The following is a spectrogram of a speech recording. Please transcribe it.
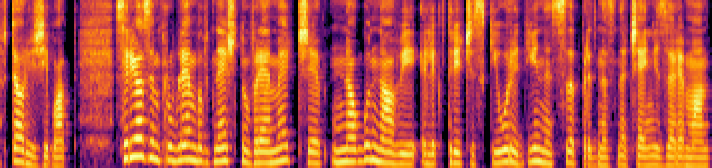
втори живот. Сериозен проблем в днешно време е, че много нови електрически уреди не са предназначени за ремонт.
